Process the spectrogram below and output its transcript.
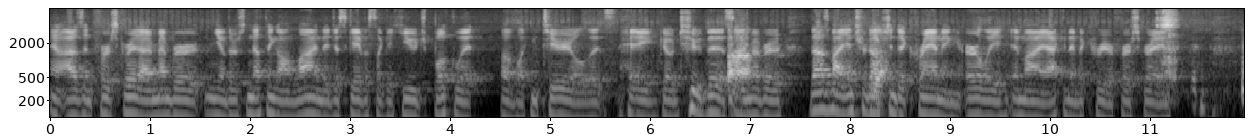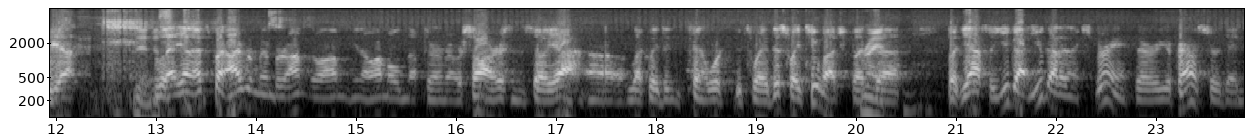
and I was in first grade. I remember, you know, there's nothing online. They just gave us like a huge booklet of like material that's, hey, go do this. I remember that was my introduction to cramming early in my academic career, first grade. Yeah. Yeah, just- well, yeah, that's right. I remember. I'm, well, I'm, you know, I'm old enough to remember SARS, and so yeah. Uh, luckily, it didn't kind of work its way this way too much, but Right. uh, but yeah. So you got you got an experience there. Your parents sure did.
